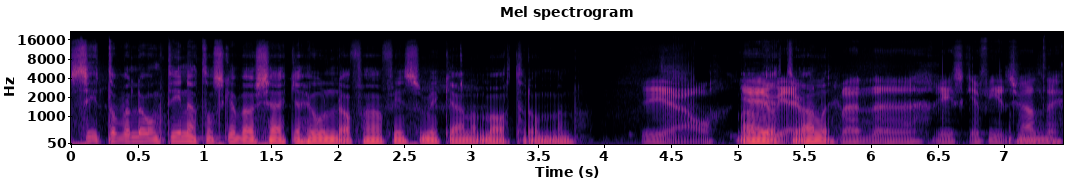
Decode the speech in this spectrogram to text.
sitter väl långt innan att de ska börja käka hundar för här finns så mycket annan mat till dem. Men ja, Man vet ju aldrig. Men eh, risken finns ju Mm. alltid.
